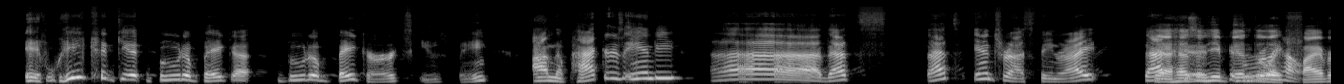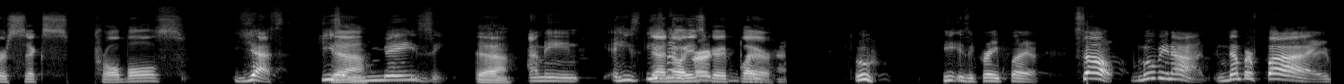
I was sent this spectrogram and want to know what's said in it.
if we could get Budda Baker, Budda Baker, excuse me, on the Packers, Andy, ah, that's that's interesting, right? That yeah, hasn't could- he been to really like help. five or six Pro Bowls? Yes, he's Yeah. amazing. Yeah. I mean, he's, he's Yeah, no, he's a great from time to player. Ooh, he is a great player. So moving on, number five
